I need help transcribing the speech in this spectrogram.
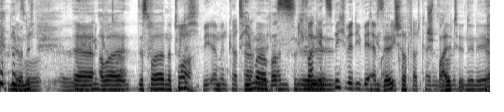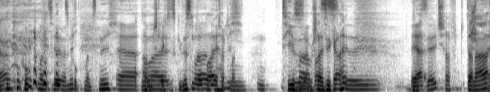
Lieber also, nicht. Äh, äh aber das war natürlich Boah, ein Katar, Thema, was. Ich äh, frage jetzt nicht, wer die WM die Gesellschaft hat, keine spaltet. Nee, nee. Ja, guckt man es nicht. Guckt man es nicht. Äh, hat man ein äh, schlechtes Gewissen dabei? Hat man ein Thema, ist es einem scheißegal? Äh, die ja. Gesellschaft Danach.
